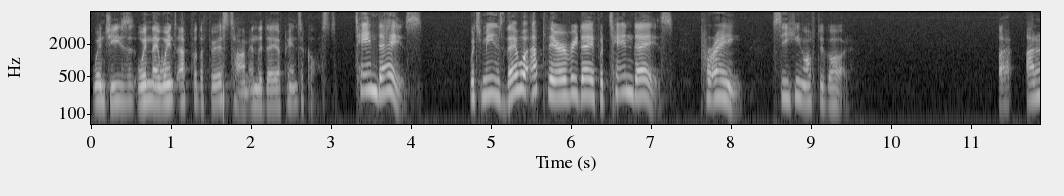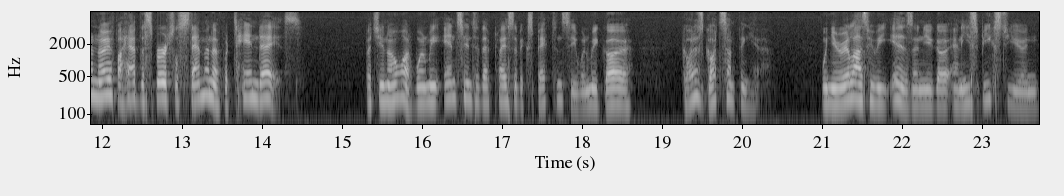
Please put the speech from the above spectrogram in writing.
when, Jesus, when they went up for the first time and the day of Pentecost. 10 days, which means they were up there every day for 10 days praying, seeking after God. I, I don't know if I have the spiritual stamina for 10 days. But you know what? When we enter into that place of expectancy, when we go, God has got something here. When you realize who He is and you go and He speaks to you and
